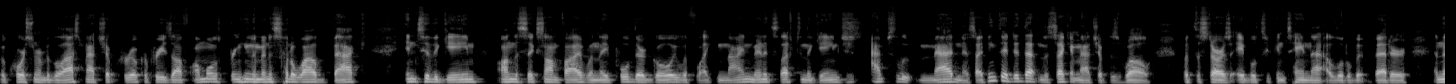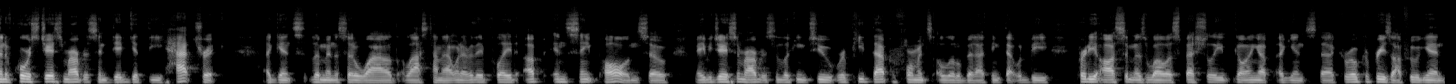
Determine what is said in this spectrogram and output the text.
of course, remember the last matchup, Kirill Kaprizov almost bringing the Minnesota Wild back into the game on the six on five when they pulled their goalie with like nine minutes left in the game. Just absolute madness. I think they did that in the second matchup as well, but the Stars able to contain that a little bit better. And then, of course, Jason Robertson did get the hat trick against the Minnesota Wild last time out, whenever they played up in St. Paul. And so maybe Jason Robertson looking to repeat that performance a little bit. I think that would be pretty awesome as well, especially going up against uh, Kirill Kaprizov, who again,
